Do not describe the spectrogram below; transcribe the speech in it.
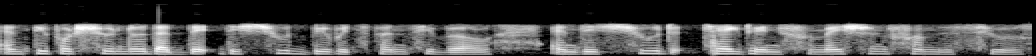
and people should know that they, they should be responsible and they should take the information from the source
